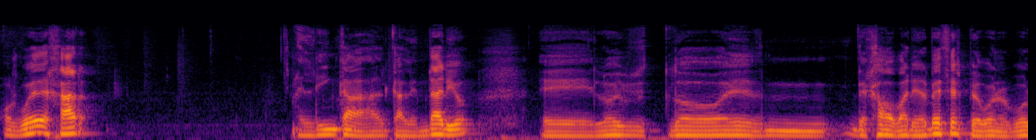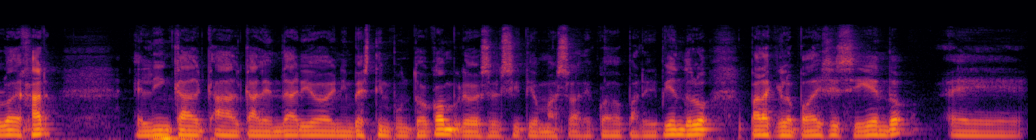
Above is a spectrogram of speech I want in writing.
os voy a dejar el link al calendario. Eh, lo, he mm, dejado varias veces, pero bueno, os vuelvo a dejar el link al, calendario en investing.com, creo que es el sitio más adecuado para ir viéndolo, para que lo podáis ir siguiendo eh,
